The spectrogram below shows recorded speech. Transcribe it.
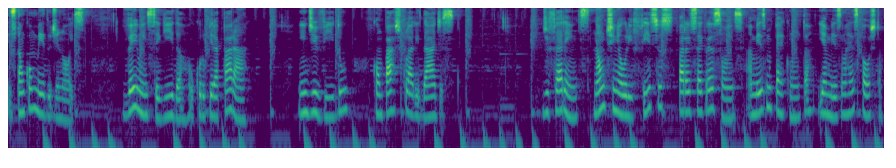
estão com medo de nós. Veio em seguida o Curupira-Pará, indivíduo com particularidades diferentes, não tinha orifícios para as secreções, a mesma pergunta e a mesma resposta.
